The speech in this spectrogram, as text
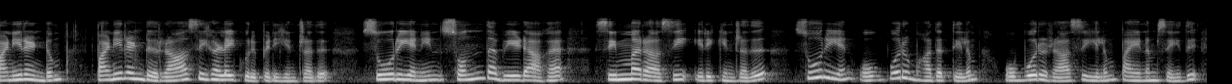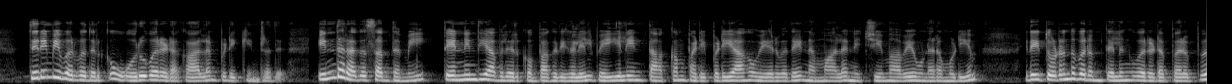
பனிரெண்டும் பனிரெண்டு ராசிகளை குறிப்பிடுகின்றது. சூரியனின் சொந்த வீடாக சிம்ம ராசி இருக்கின்றது. சூரியன் ஒவ்வொரு மாதத்திலும் ஒவ்வொரு ராசியிலும் பயணம் செய்து திரும்பி வருவதற்கு ஒரு வருட காலம் பிடிக்கின்றது. இந்த ரத சப்தமி தென்னிந்தியாவில் இருக்கும் பகுதிகளில் வெயிலின் தாக்கம் படிப்படியாக உயர்வதை நம்மால் நிச்சயமாகவே உணர முடியும். இதை தொடர்ந்து வரும் தெலுங்கு வருட பருப்பு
